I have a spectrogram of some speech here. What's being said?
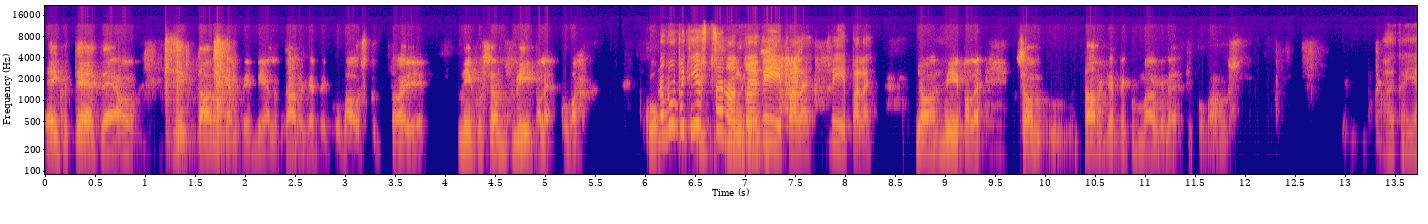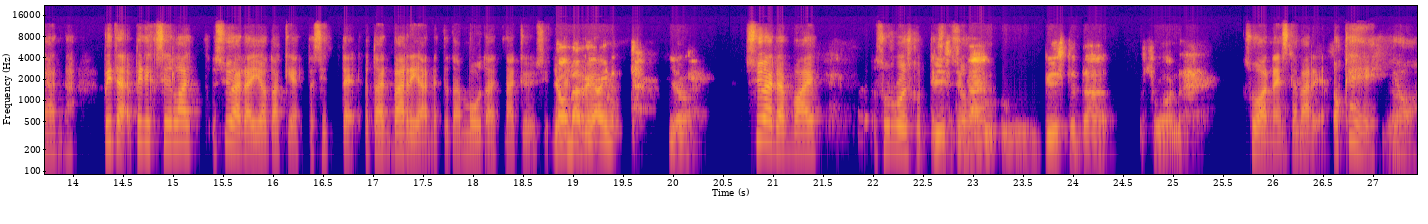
Ei kun TT on niin tarkempi, vielä tarkempi kuvaus kuin toi, niin kuin se on viipalekuva. No mun piti just sanoa niin, toi viipale, viipale. Joo, viipale. Se on tarkempi kuin magneettikuvaus. Aika jännä. Pitä, pitikö siinä lait, syödä jotakin, että sitten jotain väriainetta tai muuta, että näkyy sitten? Joo, väriainetta, joo. Syödä vai sun ruiskuttiko pistetään, pistetään suoneen. Suoneen sitä väriä. Okei, okay, joo. joo.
